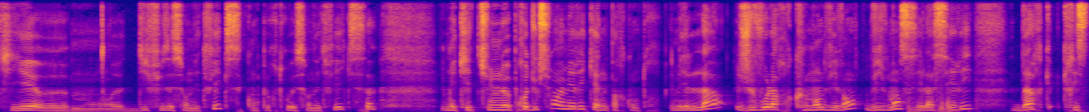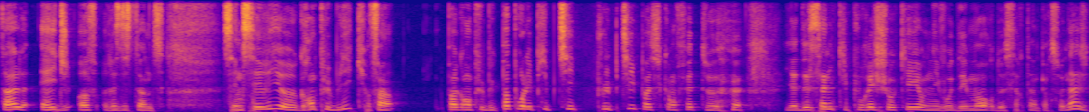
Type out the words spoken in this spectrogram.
qui est euh, diffusée sur Netflix, qu'on peut retrouver sur Netflix, mais qui est une production américaine par contre. Mais là, je vous la recommande vivant, vivement, c'est la série Dark Crystal Age of Resistance. C'est une série euh, grand public, enfin pas grand public, pas pour les plus petits, plus petits parce qu'en fait, euh, il y a des scènes qui pourraient choquer au niveau des morts de certains personnages.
